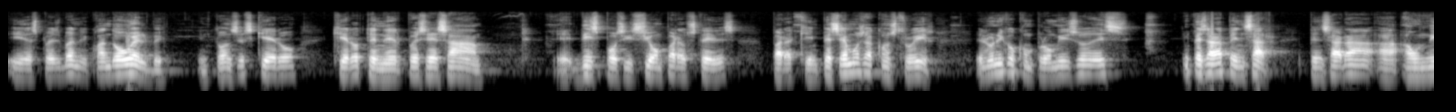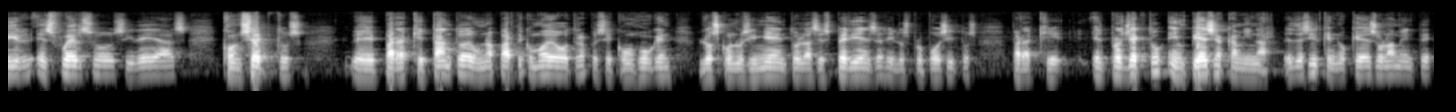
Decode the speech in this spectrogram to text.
y después, bueno, ¿y cuándo vuelve? Entonces quiero, quiero tener pues esa eh, disposición para ustedes, para que empecemos a construir. El único compromiso es empezar a pensar, pensar a, unir esfuerzos, ideas, conceptos, eh, para que tanto de una parte como de otra pues se conjuguen los conocimientos, las experiencias y los propósitos para que el proyecto empiece a caminar, es decir, que no quede solamente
